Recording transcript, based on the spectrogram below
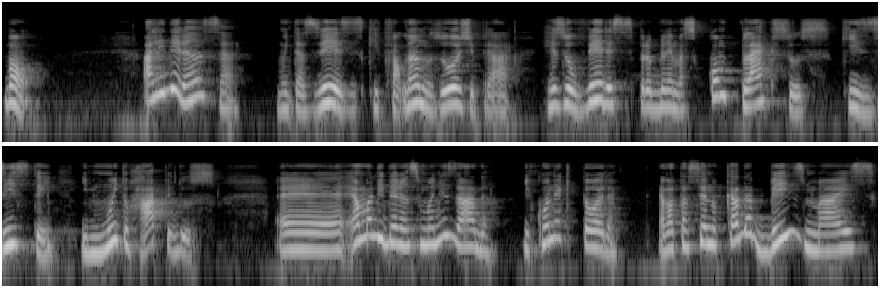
Bom, a liderança, muitas vezes que falamos hoje para resolver esses problemas complexos que existem e muito rápidos, é, é uma liderança humanizada e conectora. Ela está sendo cada vez mais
